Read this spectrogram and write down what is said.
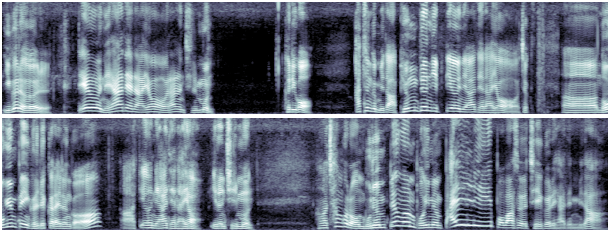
이거를 떼어내야 되나요? 라는 질문. 그리고 같은 겁니다. 병든 잎 떼어내야 되나요? 즉 어, 녹균병이 걸릴 거라 이런 거 아, 떼어내야 되나요? 이런 질문. 어, 참고로 물연병은 보이면 빨리 뽑아서 제거를 해야 됩니다.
